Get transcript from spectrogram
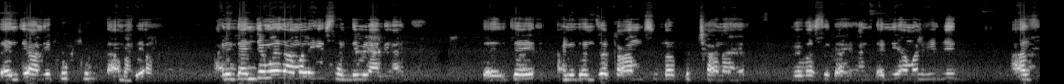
त्यांचे आम्ही खूप खूप आणि त्यांच्यामुळेच आम्हाला ही संधी मिळाली आहे. त्यांचे आणि त्यांचं काम सुद्धा खूप छान आहे व्यवस्थित आहे. आणि त्यांनी आम्हाला हे जे आज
